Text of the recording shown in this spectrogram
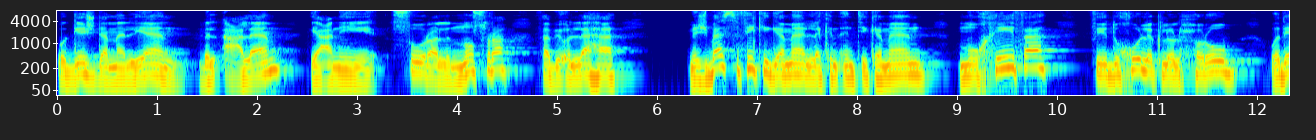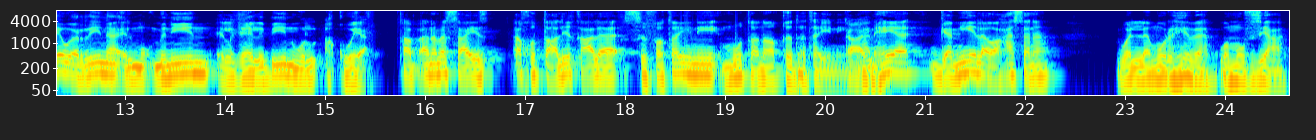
والجيش ده مليان بالأعلام يعني صورة للنصرة فبيقول لها مش بس فيكي جمال لكن انت كمان مخيفة في دخولك للحروب وده يورينا المؤمنين الغالبين والأقوياء. طب أنا بس عايز أخذ تعليق على صفتين متناقضتين. أيوة. يعني هي جميلة وحسنة ولا مرهبة ومفزعة؟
